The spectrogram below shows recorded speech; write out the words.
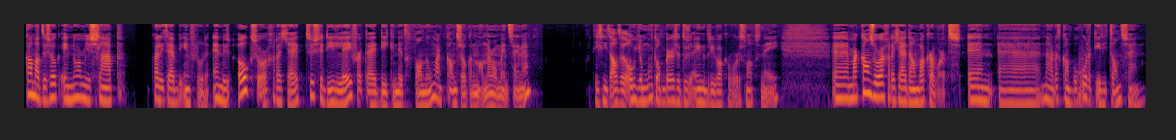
kan dat dus ook enorm je slaapkwaliteit beïnvloeden. En dus ook zorgen dat jij tussen die levertijd, die ik in dit geval noem, maar het kan dus ook een ander moment zijn, hè? Het is niet altijd, oh, je moet dan per se tussen 1 en 3 wakker worden s'nachts. Nee. Uh, maar kan zorgen dat jij dan wakker wordt. En uh, nou, dat kan behoorlijk irritant zijn.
